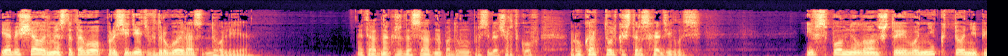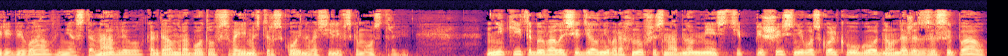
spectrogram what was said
и обещала вместо того просидеть в другой раз долее. Это, однако же, досадно, подумал про себя Чертков. Рука только что расходилась. И вспомнил он, что его никто не перебивал, не останавливал, когда он работал в своей мастерской на Васильевском острове. Никита, бывало, сидел, не ворохнувшись на одном месте. Пиши с него сколько угодно, он даже засыпал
